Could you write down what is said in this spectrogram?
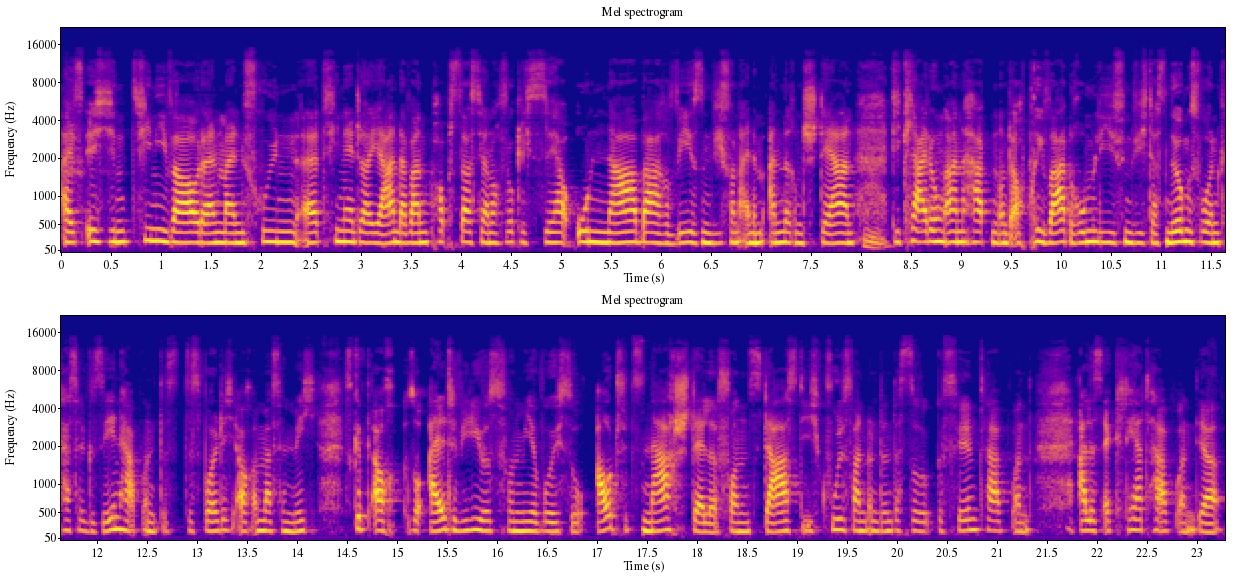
als ich ein Teenie war oder in meinen frühen äh, Teenagerjahren, da waren Popstars ja noch wirklich sehr unnahbare Wesen wie von einem anderen Stern, mhm. die Kleidung anhatten und auch privat rumliefen, wie ich das nirgendwo in Kassel gesehen habe. Und das, das wollte ich auch immer für mich. Es gibt auch so alte Videos von mir, wo ich so Outfits nachstelle von Stars, die ich cool fand und dann das so gefilmt habe und alles erklärt habe und ja.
